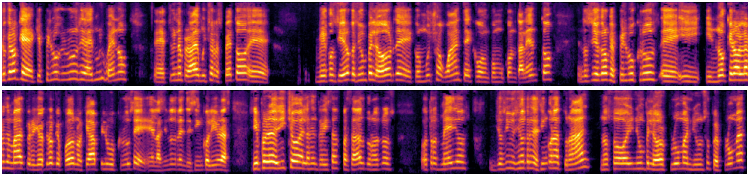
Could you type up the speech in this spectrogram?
Yo creo que, que Pitbull Cruz es muy bueno, eh, tuve una pelea de mucho respeto, eh, me considero que soy un peleador de, con mucho aguante, con, con, con talento, entonces yo creo que Pilbu Cruz, eh, y, y, no quiero hablar de más, pero yo creo que puedo noquear a Pilbu Cruz en las 135 libras. Siempre lo he dicho en las entrevistas pasadas con otros, otros medios, yo soy un 135 natural, no soy ni un peleador pluma ni un super pluma,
